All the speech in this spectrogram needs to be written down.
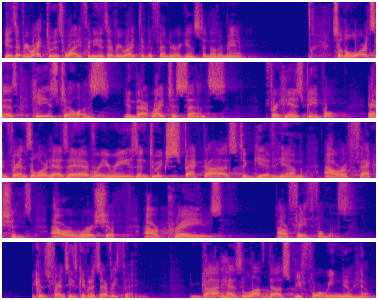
He has every right to his wife, and he has every right to defend her against another man. So the Lord says he's jealous in that righteous sense for his people. And friends, the Lord has every reason to expect us to give him our affections, our worship, our praise, our faithfulness. Because, friends, he's given us everything. God has loved us before we knew him.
